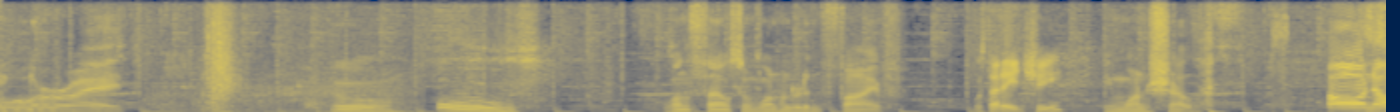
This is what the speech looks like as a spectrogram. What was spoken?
Alright. Ooh. Ooh. 1105 Was that HE? in one shell. Oh no!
